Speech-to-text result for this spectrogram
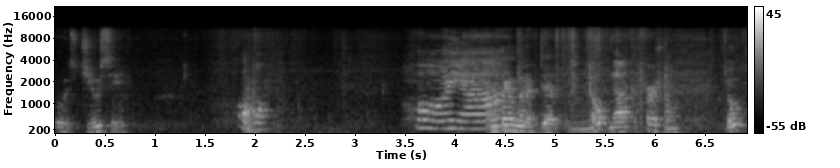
Oh, it's juicy. Oh I yeah. don't think I'm gonna dip. Nope, not the first one. Nope.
